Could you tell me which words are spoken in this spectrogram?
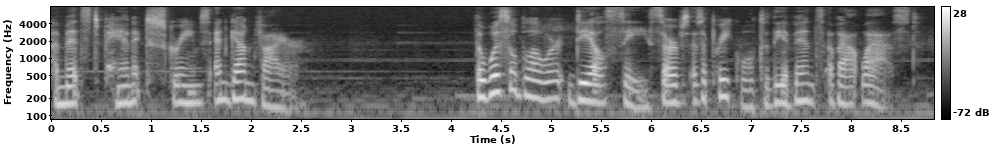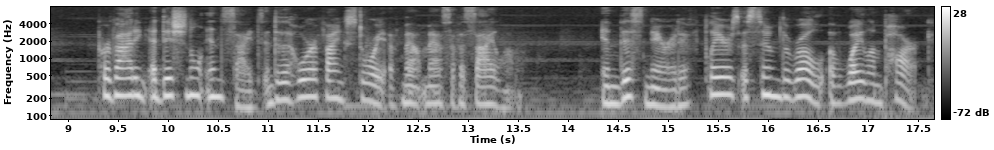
amidst panicked screams and gunfire. The Whistleblower DLC serves as a prequel to the events of Outlast, providing additional insights into the horrifying story of Mount Massive Asylum. In this narrative, players assume the role of Waylon Park,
